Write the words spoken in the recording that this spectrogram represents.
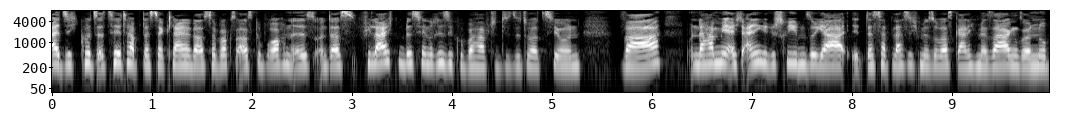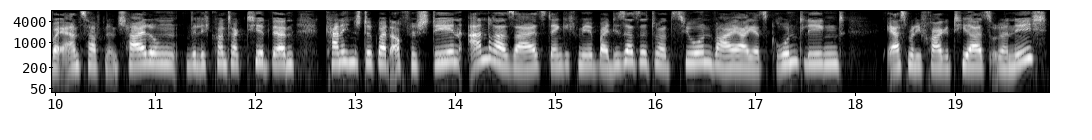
als ich kurz erzählt habe, dass der Kleine da aus der Box ausgebrochen ist und das vielleicht ein bisschen risikobehaftet die Situation war. Und da haben mir echt einige geschrieben, so ja, deshalb lasse ich mir sowas gar nicht mehr sagen, sondern nur bei ernsthaften Entscheidungen will ich kontaktiert werden. Kann ich ein Stück weit auch verstehen. Andererseits denke ich mir, bei dieser Situation war ja jetzt grundlegend erstmal die Frage Tierarzt oder nicht.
